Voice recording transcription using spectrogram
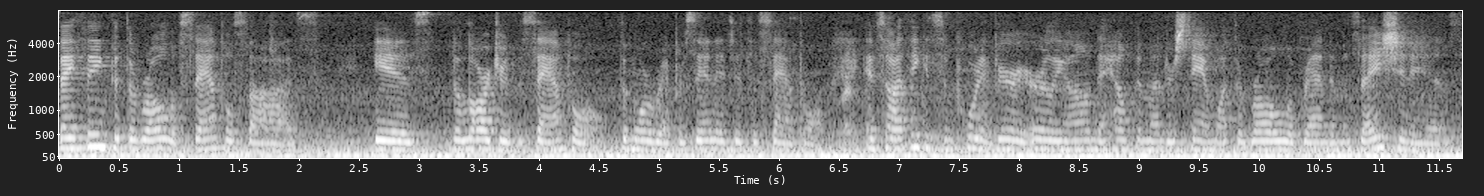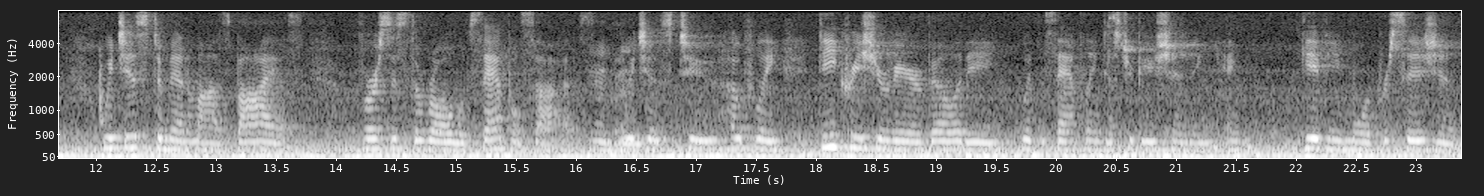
they think that the role of sample size is the larger the sample, the more representative the sample. Right. And so I think it's important very early on to help them understand what the role of randomization is, which is to minimize bias, versus the role of sample size, Mhm. which is to hopefully decrease your variability with the sampling distribution and, and give you more precision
